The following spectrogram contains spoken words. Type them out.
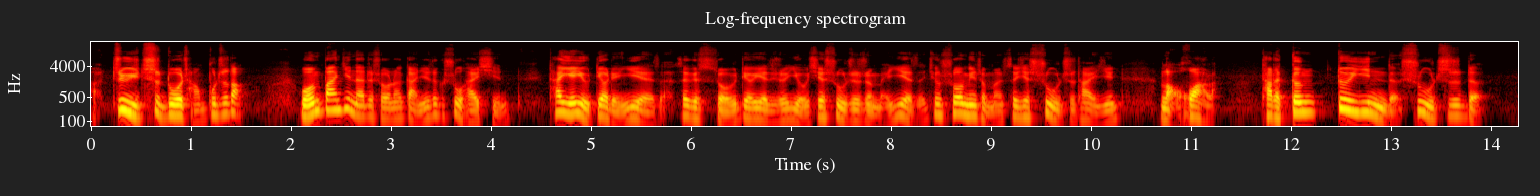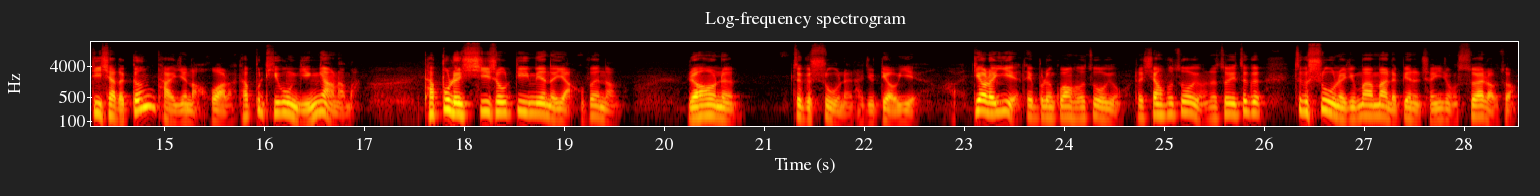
啊，至于是多长不知道。我们搬进来的时候呢，感觉这个树还行，它也有掉点叶子。这个所谓掉叶子，就是有些树枝是没叶子，就说明什么？这些树枝它已经老化了，它的根对应的树枝的地下的根它已经老化了，它不提供营养了嘛。它不能吸收地面的养分了，然后呢，这个树呢，它就掉叶，掉了叶，它也不能光合作用，它相互作用，那所以这个这个树呢，就慢慢的变得成一种衰老状。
